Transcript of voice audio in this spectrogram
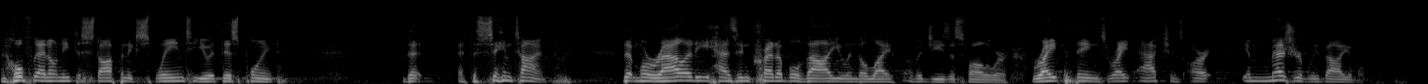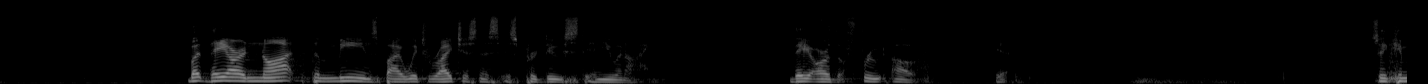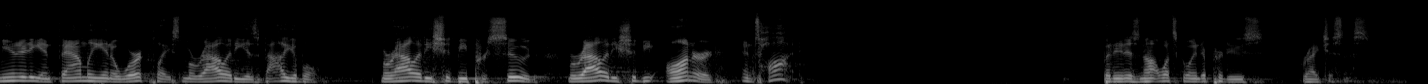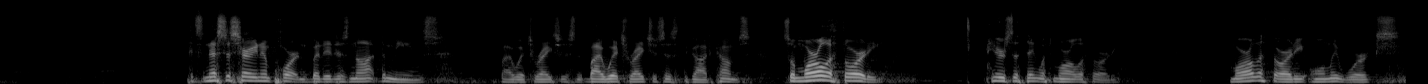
And hopefully, I don't need to stop and explain to you at this point that at the same time, that morality has incredible value in the life of a Jesus follower. Right things, right actions are immeasurably valuable but they are not the means by which righteousness is produced in you and I. They are the fruit of it. So, in community and family, in a workplace, morality is valuable. Morality should be pursued, morality should be honored and taught. But it is not what's going to produce righteousness. It's necessary and important, but it is not the means by which righteousness, by which righteousness of God comes. So, moral authority. Here's the thing with moral authority moral authority only works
